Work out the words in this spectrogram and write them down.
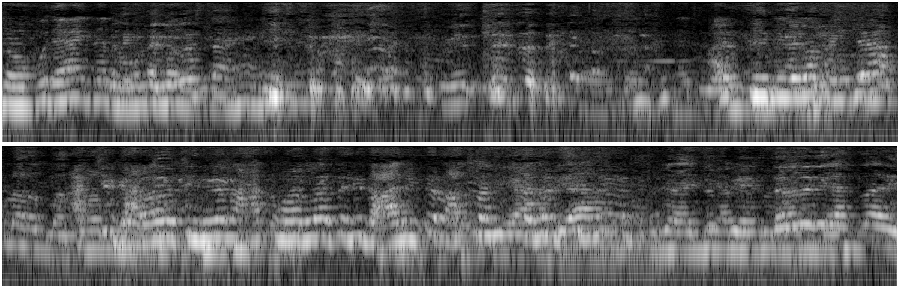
झोपू दे ना इथं झोपू खरी नको. गोष्ट आहे. तुझ्या आईचं पेंडल जरी घातला आहे.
